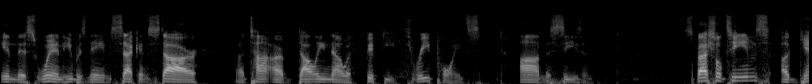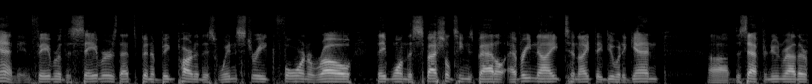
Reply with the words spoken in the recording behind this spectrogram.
in this win. He was named second star. Uh, uh Dahlin now with 53 points on the season. Special teams, again, in favor of the Sabres. That's been a big part of this win streak, four in a row. They've won the special teams battle every night. Tonight they do it again. Uh, this afternoon, rather,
